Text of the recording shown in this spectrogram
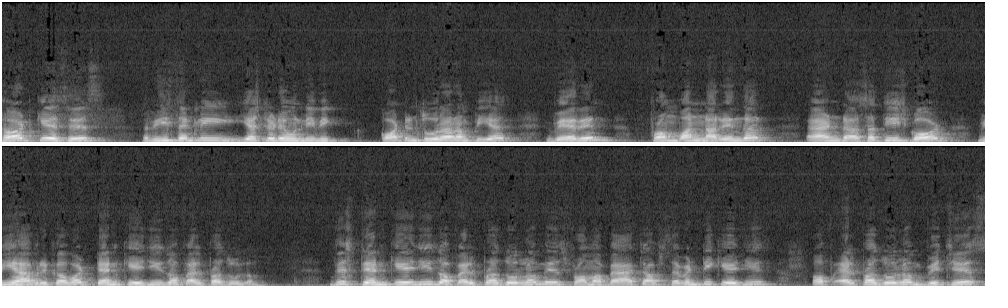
Third case is recently yesterday only we caught in Suraram P S where in from one Narendra and Satish Goud we have recovered ten K Gs of alprazolam this ten K Gs of alprazolam is from a batch of seventy K Gs of alprazolam which is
